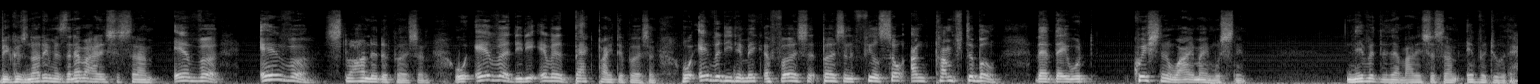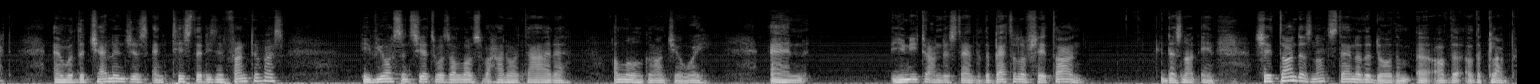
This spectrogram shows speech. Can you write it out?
Because not even the Nabi ever, ever slandered a person, or ever did he ever backbite a person, or ever did he make a first person feel so uncomfortable that they would question, why am I Muslim? Never did the salam ever do that. And with the challenges and tests that is in front of us, if you are sincere towards Allah subhanahu wa ta'ala, Allah will grant you a way. And you need to understand that the battle of shaitan it does not end. Shaitan does not stand at the door of the, uh, of the, of the club.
